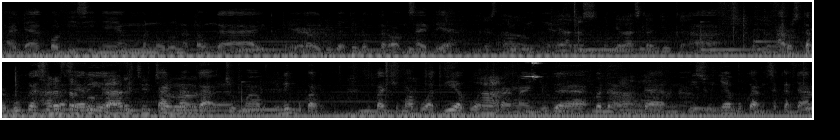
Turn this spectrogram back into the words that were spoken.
ada kondisinya yang menurun atau enggak itu perlu Iya. tahu juga tuh dokter onsite ya harus tahu intinya. dia harus menjelaskan juga Nah, harus terbuka sih Harus Mas terbuka, ya harus jujur, karena nggak ya. cuma ini bukan bukan cuma buat dia buat Ah. orang lain juga benar Ah. dan benar. isunya bukan sekedar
